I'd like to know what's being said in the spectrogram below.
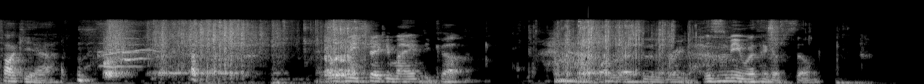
Fuck yeah. That was me shaking my empty cup while the rest of them drink. This is me with hiccups still.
